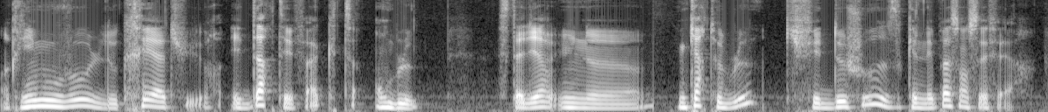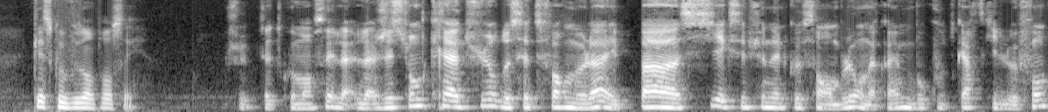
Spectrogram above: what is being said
removal de créatures et d'artefacts en bleu. C'est-à-dire une, carte bleue qui fait deux choses qu'elle n'est pas censée faire. Qu'est-ce que vous en pensez? Je vais peut-être commencer. La, gestion de créatures de cette forme-là est pas si exceptionnelle que ça en bleu. On a quand même beaucoup de cartes qui le font.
